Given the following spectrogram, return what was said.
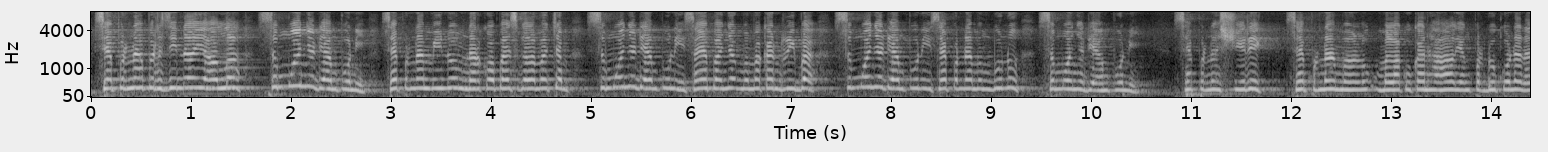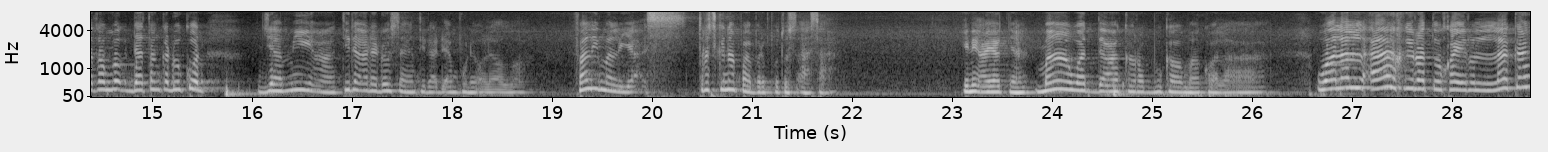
Saya pernah berzina ya Allah, semuanya diampuni. Saya pernah minum narkoba segala macam, semuanya diampuni. Saya banyak memakan riba, semuanya diampuni. Saya pernah membunuh, semuanya diampuni. Saya pernah syirik, saya pernah melakukan hal yang perdukunan atau datang ke dukun. Jami'a, tidak ada dosa yang tidak diampuni oleh Allah. Falimal yas. Terus kenapa berputus asa? Ini ayatnya. Ma wadda'aka rabbuka wa ma qala. Walal akhiratu khairul laka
